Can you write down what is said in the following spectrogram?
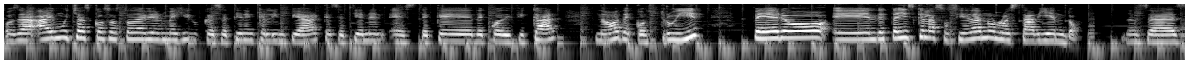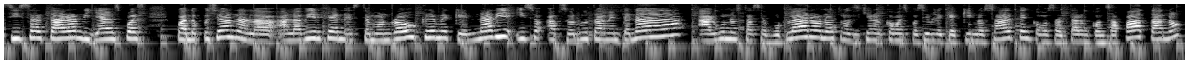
o sea, hay muchas cosas todavía en México que se tienen que limpiar, que se tienen este, que decodificar, ¿no? De construir, pero eh, el detalle es que la sociedad no lo está viendo, o sea, sí saltaron y ya después, cuando pusieron a la, a la Virgen este Monroe, créeme que nadie hizo absolutamente nada. Algunos hasta se burlaron, otros dijeron cómo es posible que aquí no salten, como saltaron con Zapata, ¿no?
